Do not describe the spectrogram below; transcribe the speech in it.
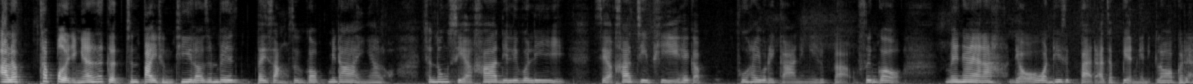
อะแล้วถ้าเปิดอย่างเงี้ยถ้าเกิดฉันไปถึงที่แล้วฉันไปไปสั่งซื้อก็ไม่ได้อย่างเงี้ยหรอ ฉันต้องเสียค่า Delivery เสียค่า GP ให้กับผู้ให้บริการอย่างนี้หรือเปล่า ซึ่งก็ไม่แน่นะ เดี๋ยววันที่ 18 อาจจะเปลี่ยนกันอีกรอบก็ได้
